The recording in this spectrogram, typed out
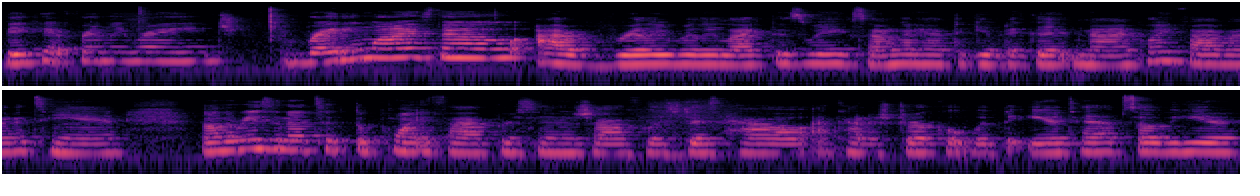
big head friendly range. Rating wise though I really really like this wig so I'm gonna have to give it a good 9.5 out of 10. The only reason I took the 0.5 percentage off was just how I kind of struggled with the ear tabs over here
